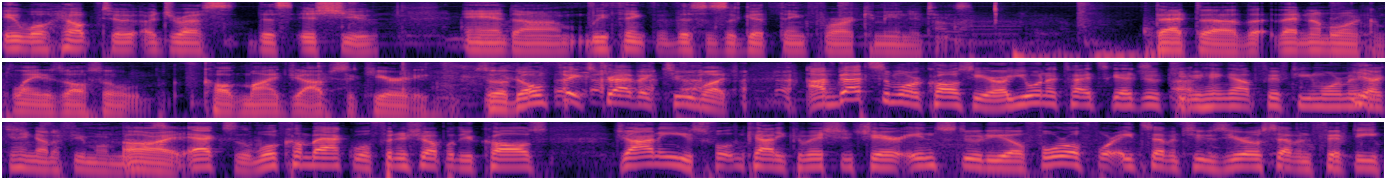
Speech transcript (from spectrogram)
It will help to address this issue. And um, we think that this is a good thing for our communities. That uh, th- that number one complaint is also called my job security. So don't fix traffic too much. I've got some more calls here. Are you on a tight schedule? Can you hang out 15 more minutes? Yeah, I can hang out a few more minutes. All right, excellent. We'll come back. We'll finish up with your calls. John Eaves, Fulton County Commission Chair in studio, 404 872 0750.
